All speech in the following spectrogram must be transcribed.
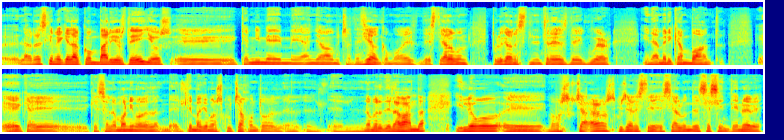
eh, la verdad es que me he quedado con varios de ellos que a mí me, han llamado mucha atención, como es este álbum publicado en el 73 de We're in American Bond, que, es el homónimo del, tema que hemos escuchado junto al el, nombre de la banda. Y luego vamos a escuchar, ahora vamos a escuchar este, ese álbum del 69,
